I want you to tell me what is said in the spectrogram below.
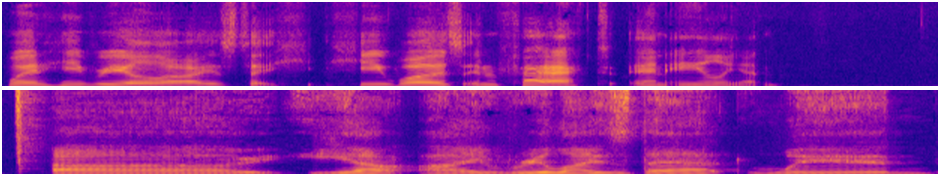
when he realized that he, he was, in fact, an alien? Uh, yeah, I realized that when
